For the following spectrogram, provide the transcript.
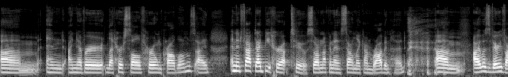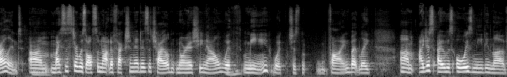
um, and I never let her solve her own problems. I, and in fact, I beat her up too. So I'm not going to sound like I'm Robin Hood. um, I was very violent. Um, my sister was also not affectionate as a child, nor is she now with me, which is fine. But like, um, I just, I was always needing love,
